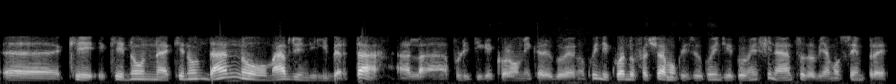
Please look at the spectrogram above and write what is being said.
eh, che, che, non, che, non, danno margini di libertà alla politica economica del governo. Quindi quando facciamo questi documenti di economia e finanza dobbiamo sempre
